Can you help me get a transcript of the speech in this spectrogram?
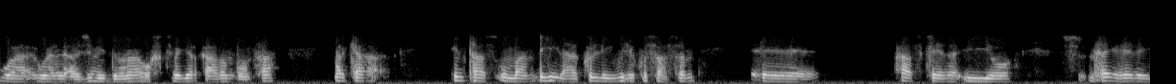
waa waa la casumi doonaa waktiba yar qaadan doontaa. Marka intaas un baan dhihi lahaa kolley wixii ku saabsan aaskeeda iyo maxay aheeday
